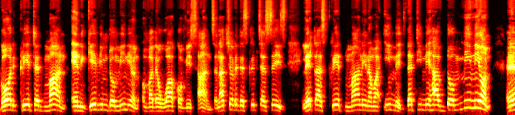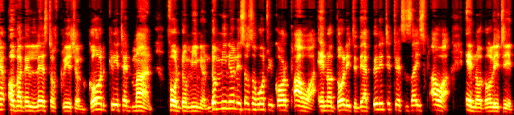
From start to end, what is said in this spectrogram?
God created man and gave him dominion over the work of his hands. And actually, the scripture says, Let us create man in our image that he may have dominion eh, over the rest of creation. God created man for dominion. Dominion is also what we call power and authority, the ability to exercise power and authority.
